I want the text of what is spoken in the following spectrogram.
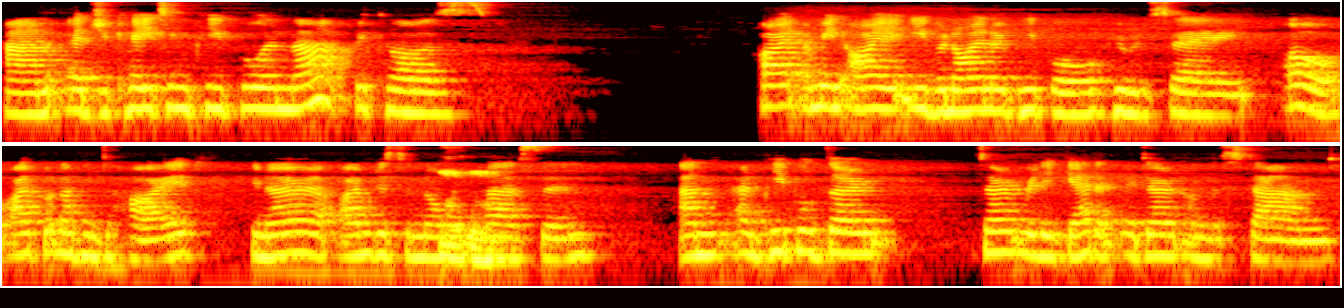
and educating people in that because I, I mean, I even I know people who would say, "Oh, I've got nothing to hide. You know, I'm just a normal mm-hmm. person," and and people don't don't really get it. They don't understand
